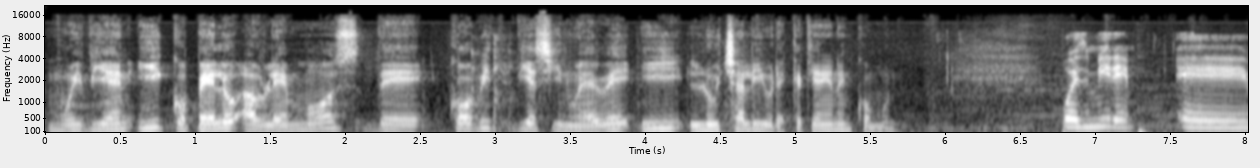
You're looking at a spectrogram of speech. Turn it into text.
Muy bien, y Copelo, hablemos de COVID-19 y lucha libre. ¿Qué tienen en común? Pues mire, eh,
